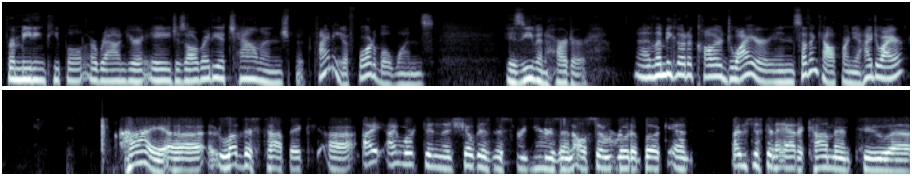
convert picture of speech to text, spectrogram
for meeting people around your age is already a challenge, but finding affordable ones is even harder. Uh, let me go to caller Dwyer in Southern California. Hi, Dwyer. Hi, uh, love this topic. Uh, I, I worked in the show business for years and also wrote a book. And I was just going to add a comment to, uh,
